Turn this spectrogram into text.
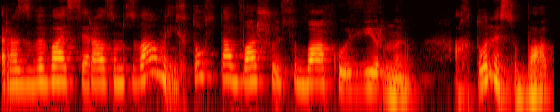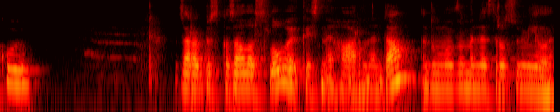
розвивався разом з вами і хто став вашою собакою вірною, а хто не собакою. Зараз би сказала слово якесь негарне, да? думаю, ви мене зрозуміли.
